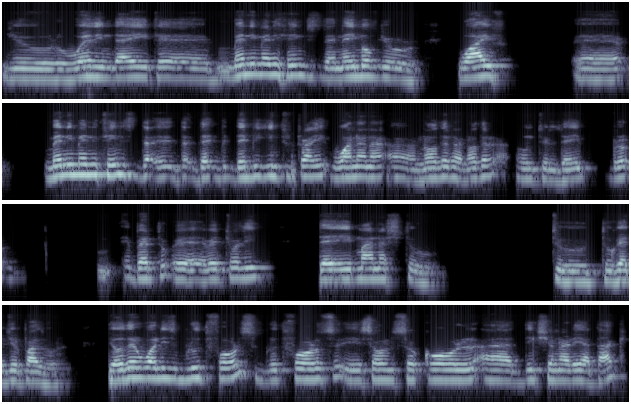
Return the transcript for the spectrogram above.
your wedding date, uh, many, many things, the name of your wife, uh, many, many things that, uh, that, they begin to try one and another, another until they eventually they manage to to to get your password. The other one is brute force. Brute force is also called a dictionary attack.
